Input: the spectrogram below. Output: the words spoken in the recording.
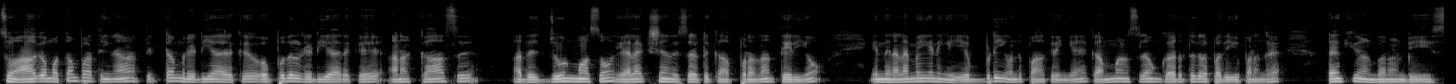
ஸோ ஆக மொத்தம் பார்த்திங்கன்னா திட்டம் ரெடியாக இருக்குது ஒப்புதல் ரெடியாக இருக்குது ஆனால் காசு அது ஜூன் மாதம் எலெக்ஷன் ரிசல்ட்டுக்கு அப்புறம் தான் தெரியும். இந்த நிலைமையை நீங்கள் எப்படி வந்து பார்க்குறீங்க? கமெண்ட்ஸில் உங்கள் கருத்துக்களை பதிவு பண்ணுங்கள் தேங்க்யூ நண்பர் நண்பீஸ்.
